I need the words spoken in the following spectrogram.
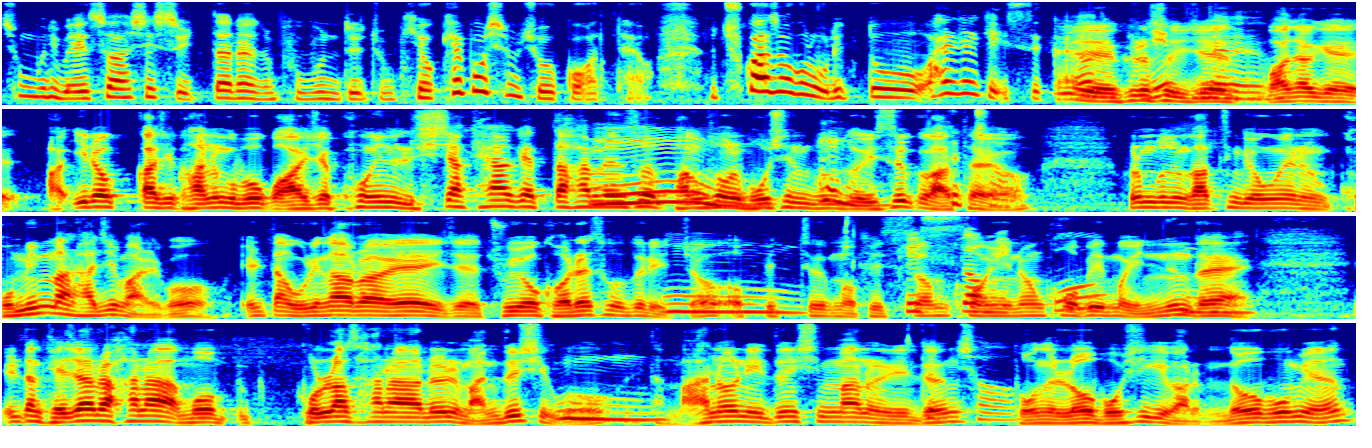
충분히 매수하실 수 있다라는 부분들 좀 기억해 보시면 좋을 것 같아요. 추가적으로 우리 또 할 얘기 있을까요? 예, 그래서? 이제 네. 만약에 아 1억까지 가는 거 보고 아 이제 코인을 시작해야겠다 하면서 음. 방송을 보시는 분도 있을 것 같아요. 그런 분들 같은 경우에는 고민만 하지 말고 일단 우리나라에 이제 주요 거래소들이 있죠. 음. 업비트, 뭐 빗썸, 빗썸 코인원. 코비 뭐 있는데 음. 일단 계좌를 하나 뭐 골라서 하나를 만드시고 음. 일단 만 원이든 십만 원이든 그쵸. 돈을 넣어 보시기 바랍니다. 넣어 보면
